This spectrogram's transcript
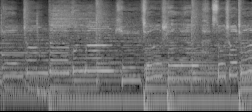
眼中的光芒依旧闪亮。诉说着。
